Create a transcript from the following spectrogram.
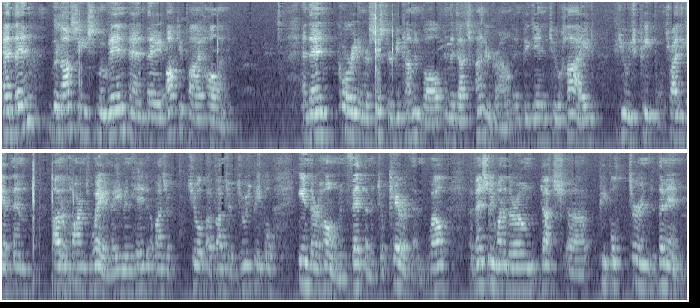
And then the Nazis move in and they occupy Holland. And then Corrie and her sister become involved in the Dutch underground and begin to hide Jewish people, try to get them out of harm's way. And they even hid a bunch of a bunch of Jewish people in their home and fed them and took care of them. Well, Eventually, one of their own Dutch uh, people turned them in.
